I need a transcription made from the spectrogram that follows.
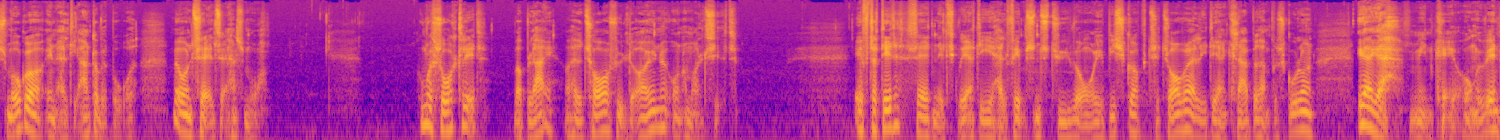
Smukkere end alle de andre ved bordet, med undtagelse af hans mor. Hun var sortklædt, var bleg og havde tårerfyldte øjne under måltidet. Efter dette sagde den elskværdige 90'ens 20-årige biskop til Torvald, i det han klappede ham på skulderen, Ja, ja, min kære unge ven.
